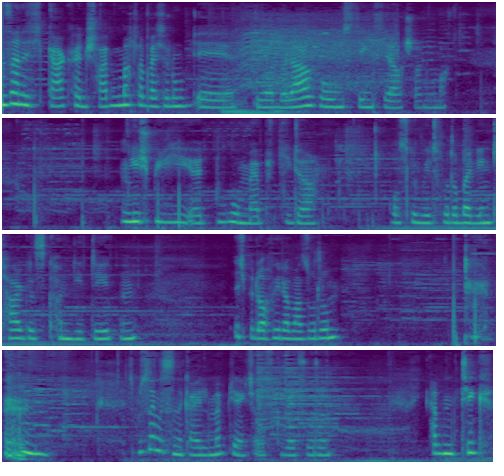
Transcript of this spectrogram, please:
es sein, dass ich gar keinen Schaden gemacht habe, weil ich äh, der Belagerungsdings ja Schaden gemacht Ich spiele die äh, Duo-Map, die da ausgewählt wurde bei den Tageskandidaten. Ich bin auch wieder mal so dumm. Ich muss sagen, das ist eine geile Map, die eigentlich ausgewählt wurde. Ich habe einen Tick,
